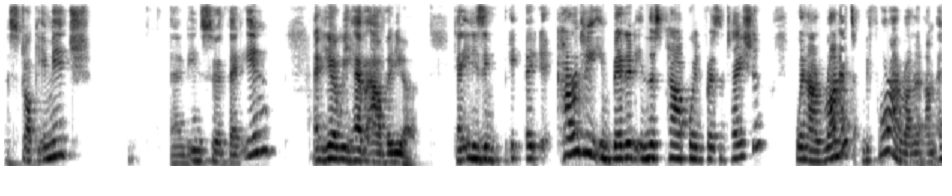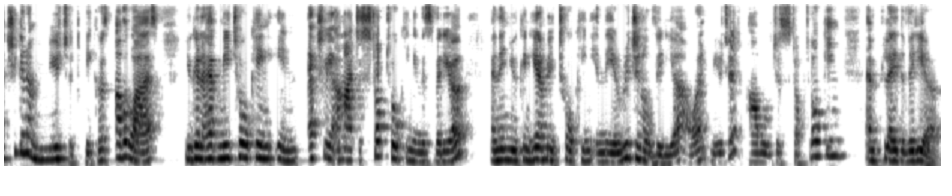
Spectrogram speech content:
a stock image, and insert that in. And here we have our video. Okay, it is in, it, it, currently embedded in this PowerPoint presentation. When I run it, before I run it, I'm actually going to mute it because otherwise you're going to have me talking in, actually I might just stop talking in this video and then you can hear me talking in the original video. I won't mute it. I will just stop talking and play the video.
